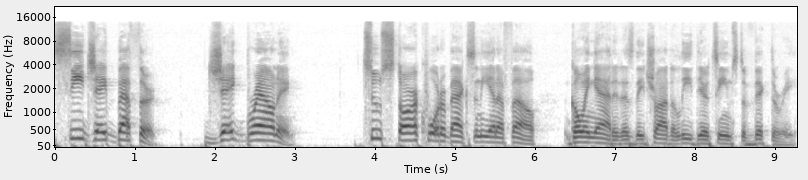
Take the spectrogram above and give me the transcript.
CJ Beathard, Jake Browning, two star quarterbacks in the NFL going at it as they try to lead their teams to victory.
